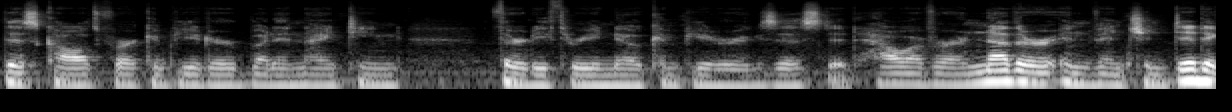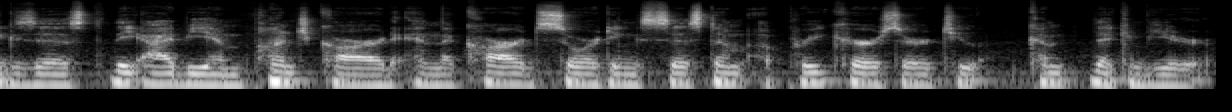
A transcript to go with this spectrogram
this called for a computer, but in 1933 no computer existed. However, another invention did exist the IBM punch card and the card sorting system, a precursor to com- the computer.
